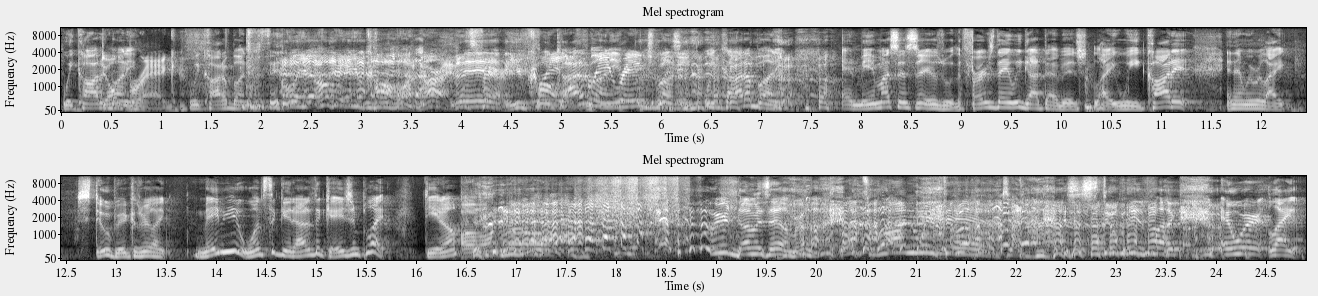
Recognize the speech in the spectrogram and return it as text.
We caught a bunny. Don't bunny. brag. We caught a bunny. Oh, you, okay, you caught one. All right, that's Yeah, fair. You caught, we caught caught a bunny. Free-range bunny. We caught a bunny, and me and my sister. It was the first day we got that bitch. Like we caught it, and then we were like stupid because we were like, maybe it wants to get out of the cage and play. Do you know? Oh, we were dumb as hell, bro. Let's run with it. It's stupid as fuck. And we're like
